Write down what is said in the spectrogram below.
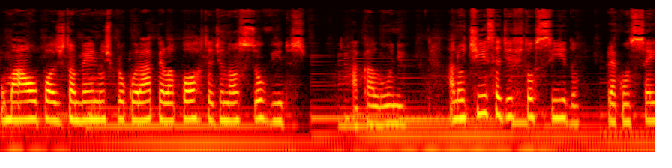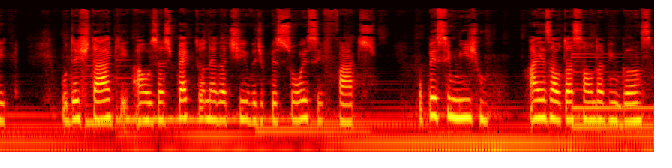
O mal pode também nos procurar pela porta de nossos ouvidos. A calúnia, a notícia distorcida, preconceito, o destaque aos aspectos negativos de pessoas e fatos, o pessimismo, a exaltação da vingança,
